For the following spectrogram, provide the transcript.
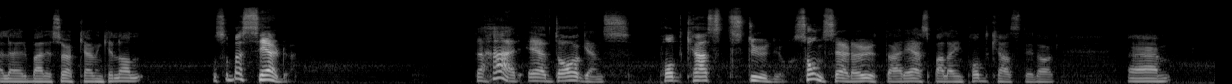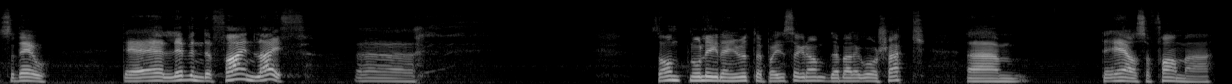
eller bare søk Kevin Kildahl, og så bare ser du. Det her er dagens podkaststudio. Sånn ser det ut der jeg spiller inn podkast i dag. Um, så det er jo Det er living the fine life. Uh, sånn. Nå ligger den ute på Instagram. Det er bare å gå og sjekke. Um, det er altså faen meg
